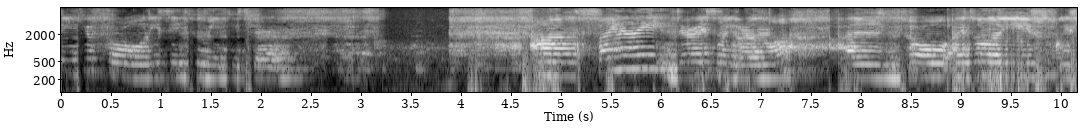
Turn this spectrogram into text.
Thank you for listening to me, teacher. And finally, there is my grandma. Although I don't live with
